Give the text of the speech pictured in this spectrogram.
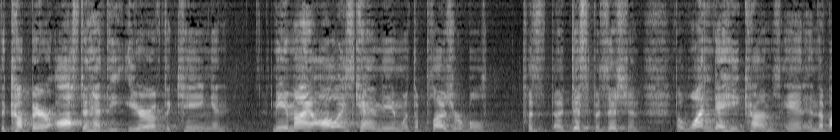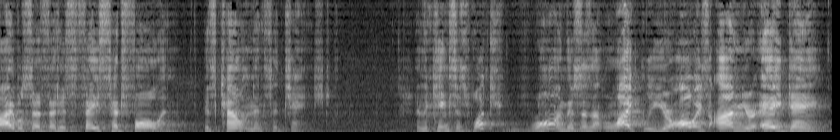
the cupbearer often had the ear of the king, and Nehemiah always came in with a pleasurable Uh, disposition. But one day he comes in, and the Bible says that his face had fallen, his countenance had changed. And the king says, What's wrong? This isn't likely. You're always on your A game.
